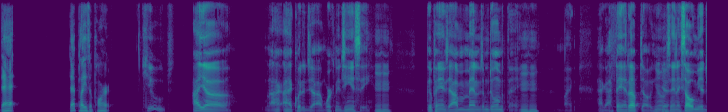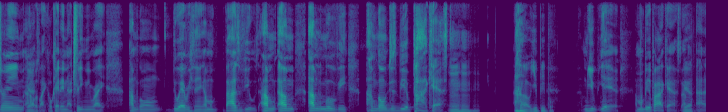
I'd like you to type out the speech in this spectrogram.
that that plays a part. Huge. I uh I, I quit a job working at GNC. Mm-hmm. Good paying job, I'm manager, I'm doing my thing. Mm-hmm. Like I got fed up though. You know what Yeah. I'm saying? They sold me a dream. Yeah. I was like, okay, they're not treating me right. I'm gonna do everything. I'm gonna advise views. I'm I'm I'm the movie. I'm gonna just be a podcaster. Mm-hmm. Oh, you people. You yeah. I'm gonna be a podcaster. Yeah. I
